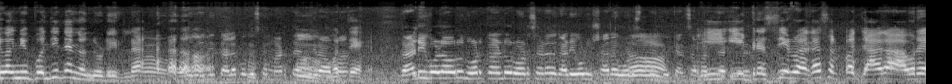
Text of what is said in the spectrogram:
ಇವಾಗ ನೀವು ಬಂದಿದ್ದೆ ನಾನು ನೋಡಿರ್ಲ ಮತ್ತೆ? ಗಾಡಿಗಳವರು ನೋಡ್ಕೊಂಡು ರೋಡ್ ಸೈಡ್ ಗಾಡಿಗಳು ಹುಷಾರಾಗಿ ಓಡಿಸ್ಬೇಕು ಕೆಲಸ ಈ ಈ ಡ್ರೆಸ್ ಇರುವಾಗ ಸ್ವಲ್ಪ ಜಾಗ ಅವರೇ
